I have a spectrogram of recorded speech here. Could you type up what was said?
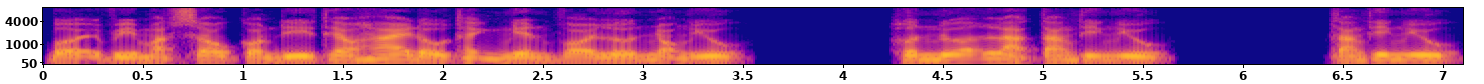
bởi vì mặt sau còn đi theo hai đầu thành niên voi lớn nhỏ ngưu. Hơn nữa là tang thi ngưu. Tang thi ngưu.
